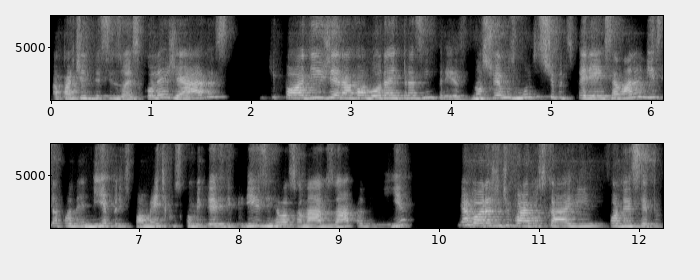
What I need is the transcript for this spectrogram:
a partir de decisões colegiadas, que pode gerar valor aí para as empresas. Nós tivemos muitos tipos de experiência lá no início da pandemia, principalmente com os comitês de crise relacionados à pandemia, e agora a gente vai buscar aí fornecer para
